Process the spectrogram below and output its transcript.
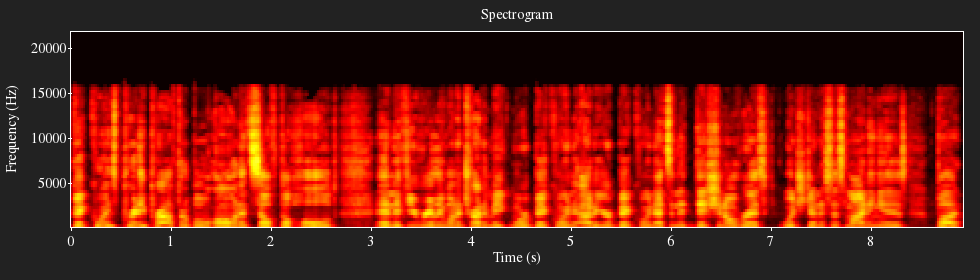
Bitcoin's pretty profitable all in itself to hold. And if you really want to try to make more Bitcoin out of your Bitcoin, that's an additional risk, which Genesis Mining is. But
